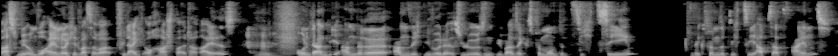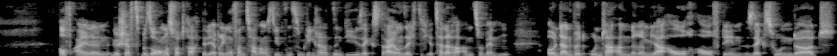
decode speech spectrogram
was mir irgendwo einleuchtet, was aber vielleicht auch Haarspalterei ist. Mhm. Und dann die andere Ansicht, die würde es lösen über 675c, 675c Absatz 1. Auf einen Geschäftsbesorgungsvertrag, der die Erbringung von Zahlungsdiensten zum Gegenstand hat, sind die 663 etc. anzuwenden. Und dann wird unter anderem ja auch auf den 600,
